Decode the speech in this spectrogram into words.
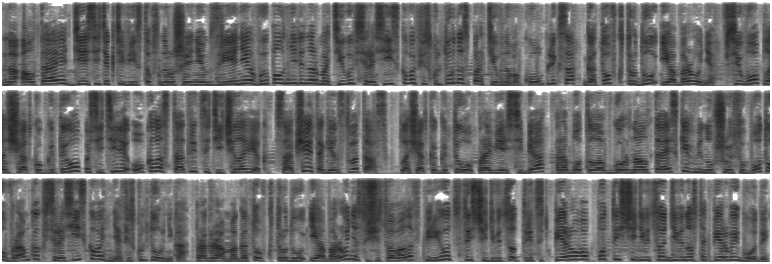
На Алтае 10 активистов с нарушением зрения выполнили нормативы Всероссийского физкультурно-спортивного комплекса «Готов к труду и обороне». Всего площадку ГТО посетили около 130 человек, сообщает агентство ТАСС. Площадка ГТО «Проверь себя» работала в Горно-Алтайске в минувшую субботу в рамках Всероссийского дня физкультурника. Программа «Готов к труду и обороне» существовала в период с 1931 по 1991 годы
